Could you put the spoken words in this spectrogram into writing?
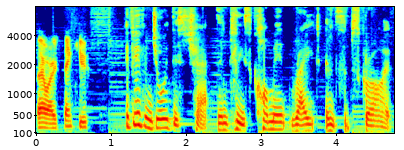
No worries. Thank you. If you've enjoyed this chat, then please comment, rate, and subscribe.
